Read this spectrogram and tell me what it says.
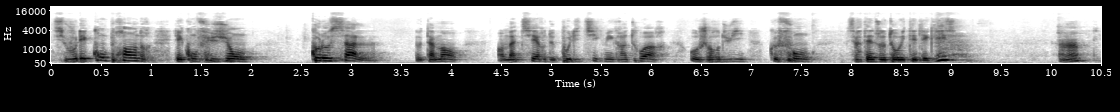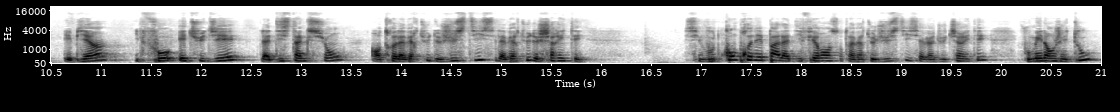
Si vous voulez comprendre les confusions colossales, notamment en matière de politique migratoire aujourd'hui que font certaines autorités de l'Église, hein, eh bien, il faut étudier la distinction entre la vertu de justice et la vertu de charité. Si vous ne comprenez pas la différence entre la vertu de justice et la vertu de charité, vous mélangez tout,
